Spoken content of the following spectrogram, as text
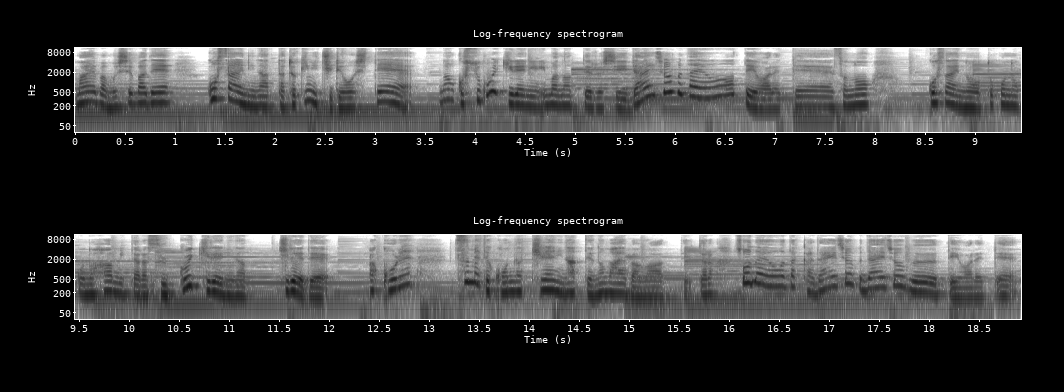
前歯虫歯で5歳になった時に治療してなんかすごい綺麗に今なってるし大丈夫だよって言われてその5歳の男の子の歯見たらすっごい綺麗にな綺麗であこれ詰めてこんな綺麗になってんの前歯がって言ったらそうだよだから大丈夫大丈夫って言われて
